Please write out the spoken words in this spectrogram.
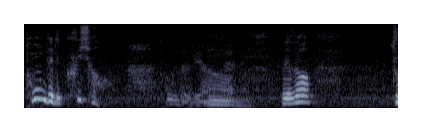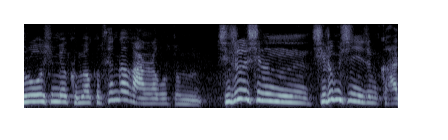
통들이 크셔. 아, 통들이요? 어. 네네. 그래서 들어오시면 그만큼 생각 안 하고 좀 지르시는 지름신이 좀 가-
